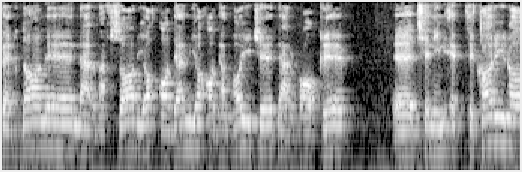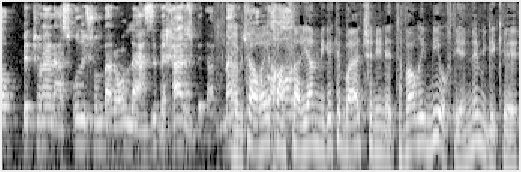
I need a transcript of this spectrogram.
فقدان نرم افزار یا آدم یا آدم هایی که در واقع چنین ابتکاری را بتونن از خودشون برای آن لحظه به خرج بدن. من البته آقای خانساری هم میگه که باید چنین اتفاقی بیفته. یعنی نمیگه که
